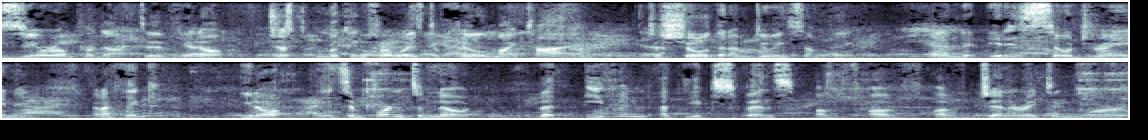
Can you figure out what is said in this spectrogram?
Zero productive, you know, just looking for ways to fill my time to show that I'm doing something, and it is so draining. And I think, you know, it's important to note that even at the expense of of, of generating more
